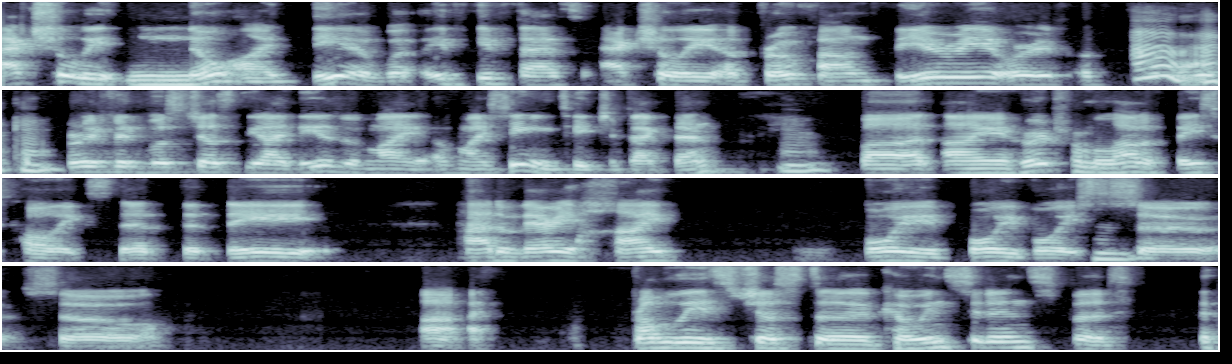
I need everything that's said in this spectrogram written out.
actually no idea what, if, if that's actually a profound theory or if oh okay or if it was just the ideas of my of my singing teacher back then. Yeah. But I heard from a lot of bass colleagues that that they had a very high boy boy voice. Mm. So so uh, probably it's just a coincidence, but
